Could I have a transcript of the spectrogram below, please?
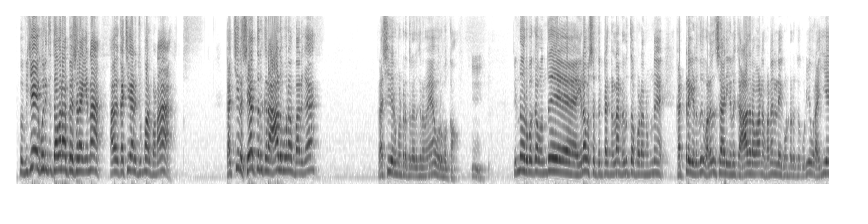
இப்ப விஜயை குறித்து தவறா பேசுறாங்கன்னா அவன் கட்சிக்காரன் சும்மா இருப்பானா? கட்சியில சேர்த்து இருக்கிற ஆளு பூரா பாருங்க. ரசிகர் மன்றத்தில் இருக்கிறவன் ஒரு பக்கம். ம். இன்னொரு பக்கம் வந்து இலவச திட்டங்கள்லாம் நிறுத்தப்படணும்னு கற்றை எழுது வலதுசாரிகளுக்கு ஆதரவான மனநிலை கொண்டு இருக்கக்கூடிய ஒரு ஐஏ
